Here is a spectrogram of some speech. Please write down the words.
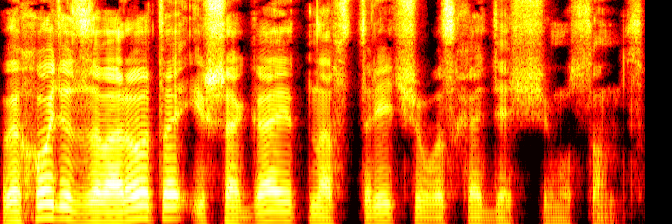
выходит за ворота и шагает навстречу восходящему солнцу.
